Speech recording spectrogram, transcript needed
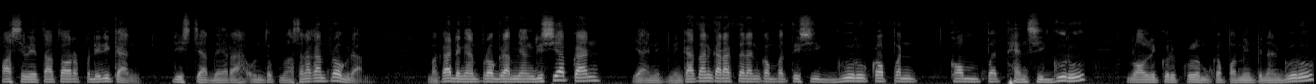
fasilitator pendidikan di setiap daerah untuk melaksanakan program. Maka dengan program yang disiapkan, yakni peningkatan karakter dan kompetisi guru kompetensi guru melalui kurikulum kepemimpinan guru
